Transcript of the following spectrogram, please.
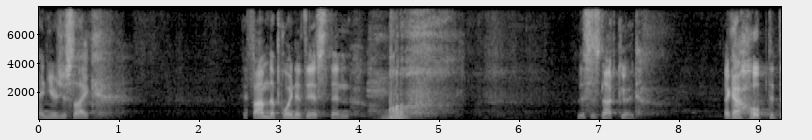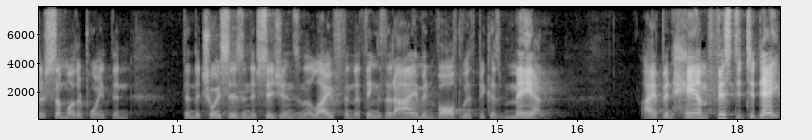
and you're just like, if I'm the point of this, then this is not good. Like, I hope that there's some other point than, than the choices and the decisions and the life and the things that I'm involved with because, man, I have been ham fisted today.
